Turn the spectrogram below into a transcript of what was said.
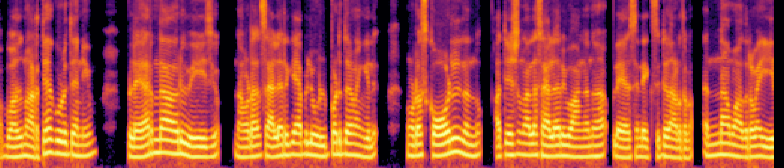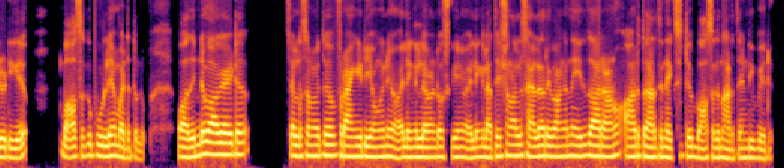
അപ്പോൾ അത് നടത്തിയാൽ കൂടി തന്നെയും പ്ലെയറിന്റെ ആ ഒരു വേജ് നമ്മുടെ സാലറി ക്യാപ്പിൽ ഉൾപ്പെടുത്തണമെങ്കിൽ നമ്മുടെ സ്കോഡിൽ നിന്നും അത്യാവശ്യം നല്ല സാലറി വാങ്ങുന്ന പ്ലെയേഴ്സിന്റെ എക്സിറ്റ് നടത്തണം. എന്നാൽ മാത്രമേ ഈ ഒരു ഡീൽ ബാസക്ക് പുള്ള് ചെയ്യാൻ പറ്റത്തുള്ളൂ. അപ്പോൾ അതിന്റെ ഭാഗമായിട്ട് ചില സമയത്ത് ഫ്രാങ്കി ഡിയോങ്ങിനെയോ അല്ലെങ്കിൽ ലെവൻഡോസ്കിനെയോ അല്ലെങ്കിൽ അത്യാവശ്യം നല്ല സാലറി വാങ്ങുന്ന ഏത് താരാണോ ആ ഒരു താരത്തിന്റെ എക്സിറ്റ് ബാസക്ക് നടത്തേണ്ടി വരും.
